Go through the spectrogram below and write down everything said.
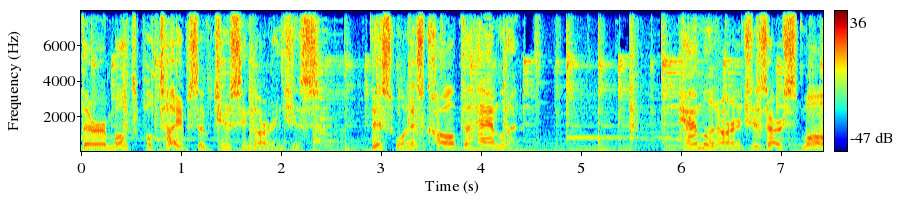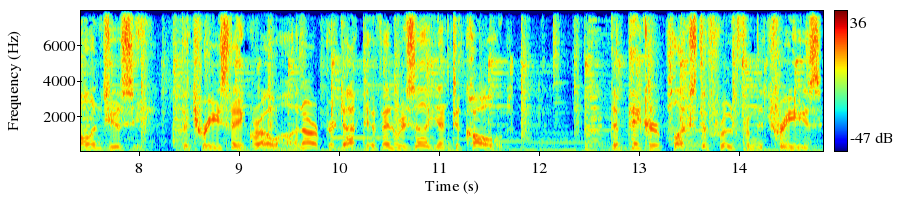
There are multiple types of juicing oranges. This one is called the Hamlin. Hamlin oranges are small and juicy. The trees they grow on are productive and resilient to cold. The picker plucks the fruit from the trees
